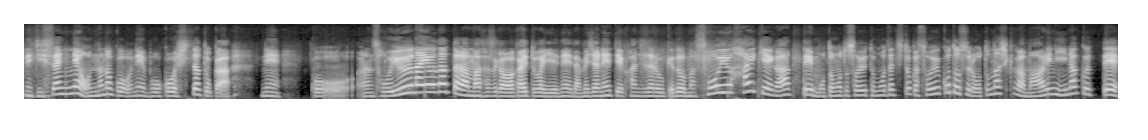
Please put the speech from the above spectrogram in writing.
ね、実際にね女の子をね暴行したとかねこうあのそういう内容だったらさすが若いとはいえねダメじゃねっていう感じだろうけど、まあ、そういう背景があってもともとそういう友達とかそういうことをするおとなしくが周りにいなくって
